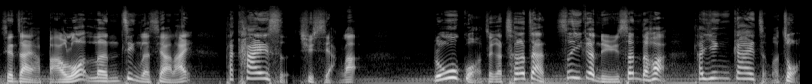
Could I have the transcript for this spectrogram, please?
现在啊，保罗冷静了下来，他开始去想了，如果这个车站是一个女生的话，她应该怎么做？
